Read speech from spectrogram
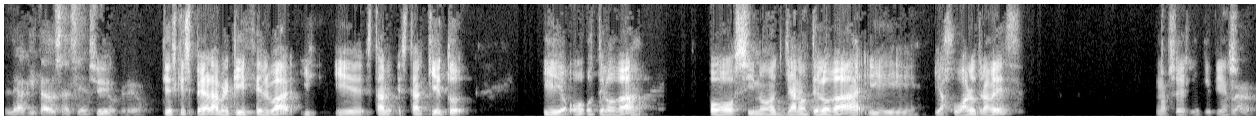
le ha quitado esa esencia, yo creo. Tienes que esperar a ver qué dice el VAR y, estar, estar quieto y o, te lo da o si no, ya no te lo da y, a jugar otra vez. No sé, es lo que pienso. Claro.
